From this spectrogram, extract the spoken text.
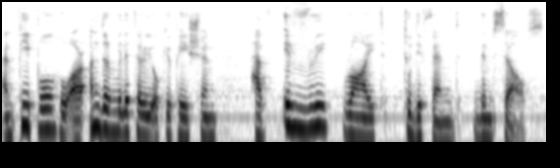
and people who are under military occupation have every right to defend themselves.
